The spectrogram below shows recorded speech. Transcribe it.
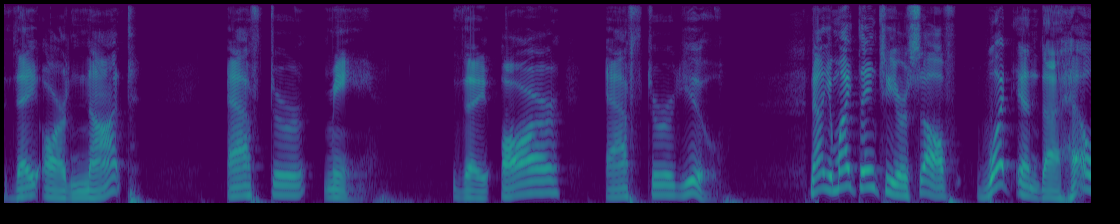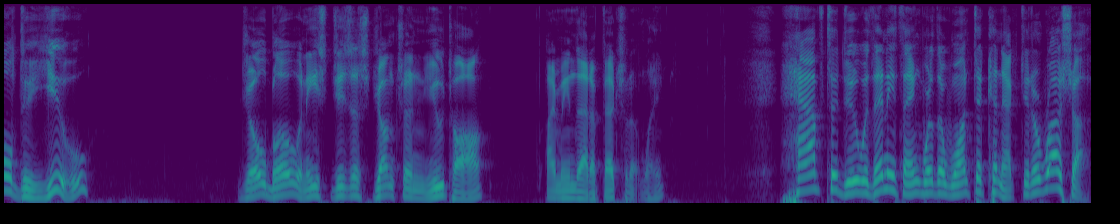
they are not after me. They are after you. Now you might think to yourself, what in the hell do you, Joe Blow in East Jesus Junction, Utah, I mean that affectionately, have to do with anything where they want to connect you to Russia.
